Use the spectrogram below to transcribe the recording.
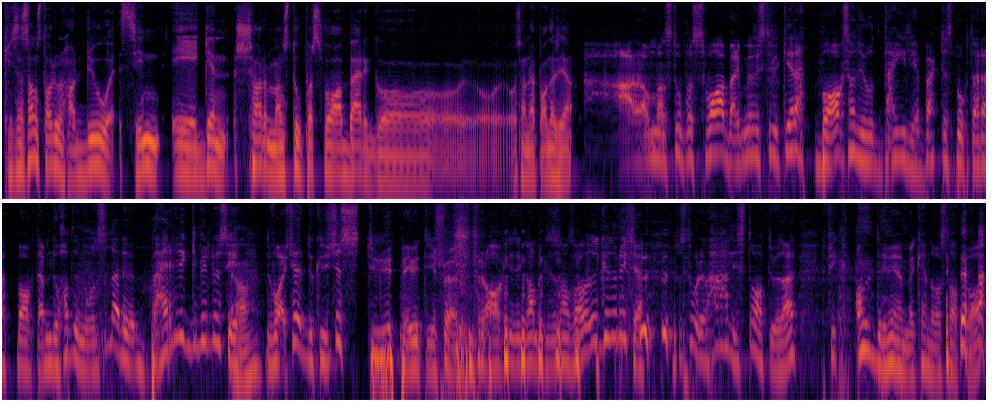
Kristiansand stadion hadde jo sin egen sjarm. Man sto på Svaberg og, og, og sånn der på andre sida. Ja, man sto på Svaberg, men hvis du gikk rett bak, så hadde du jo deilige Bertesbukta rett bak deg. Men du hadde noen sånne der berg, vil du si. Ja. Du, var ikke, du kunne ikke stupe ut i sjøen fra gamle Kristiansand. Det kunne du ikke. Så sto det en herlig statue der. Fikk aldri med meg hvem det var statue av.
